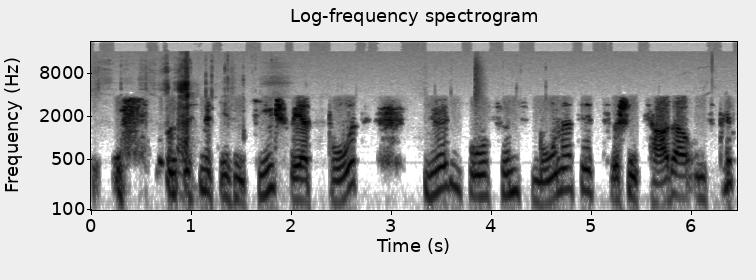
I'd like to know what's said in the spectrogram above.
und ist mit diesem Kielschwertboot irgendwo fünf Monate zwischen Zada und Split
